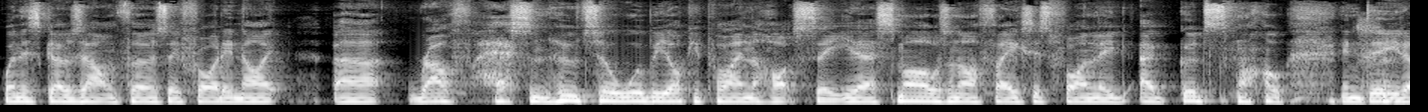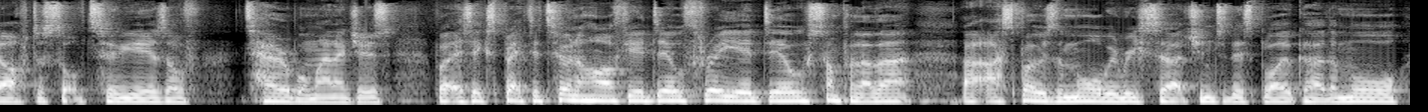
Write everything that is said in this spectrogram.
when this goes out on Thursday, Friday night, uh, Ralph Hasenhüttl will be occupying the hot seat. Yeah, smiles on our faces finally. A good smile indeed after sort of two years of terrible managers. But it's expected two and a half year deal, three year deal, something like that. Uh, I suppose the more we research into this bloke, uh, the more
